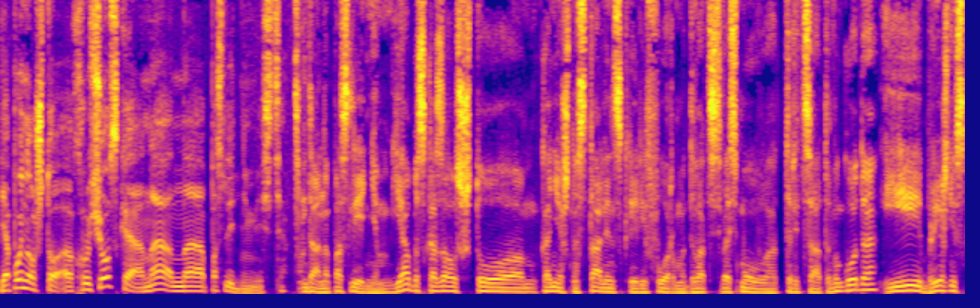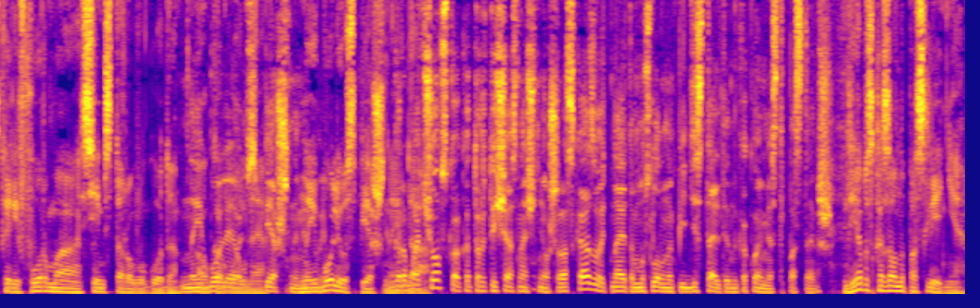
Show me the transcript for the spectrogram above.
Я понял, что а, Хрущевская, она на последнем месте. Да, на последнем. Я бы сказал, что, конечно, сталинская реформа 28-30 года и Брежневская реформа 72 года. Наиболее успешными. Наиболее успешные, Горбачевскую, да. о которой ты сейчас начнешь рассказывать, на этом условно пьедесталь ты на какое место поставишь? Я бы сказал на последнее.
